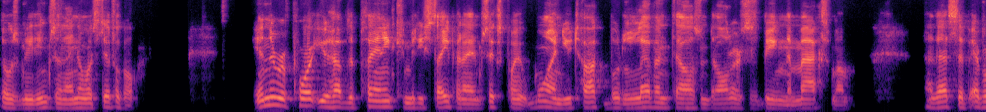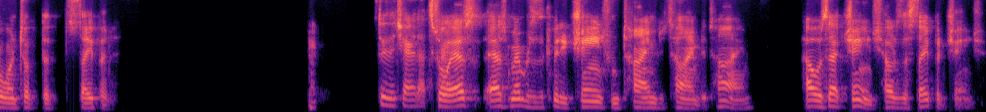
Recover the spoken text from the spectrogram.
those meetings, and I know it's difficult. In the report, you have the planning committee stipend, item six point one, you talk about eleven thousand dollars as being the maximum. And that's if everyone took the stipend. Through the chair, that's So correct. as, as members of the committee change from time to time to time, how has that changed? How does the stipend change?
